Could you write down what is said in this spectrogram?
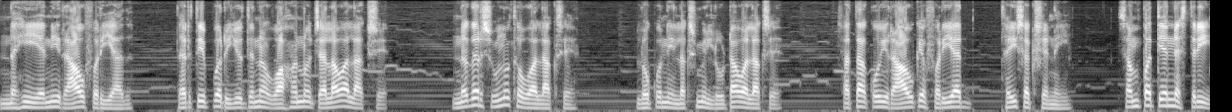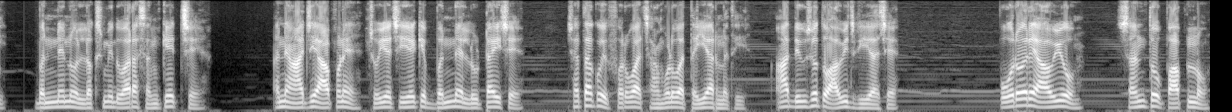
નહીં એની રાવ ફરિયાદ. ધરતી પર યુદ્ધના વાહનો ચલાવવા લાગશે. નગર સૂનું થવા લાગશે. લોકોની લક્ષ્મી લૂંટાવા લાગશે. છતાં કોઈ રાવ કે ફરિયાદ થઈ શકશે નહીં. સંપત્તિ અને સ્ત્રી બંનેનો લક્ષ્મી દ્વારા સંકેત છે. અને આજે આપણે જોઈએ છીએ કે બંને લૂંટાય છે. છતાં કોઈ ફરવા સાંભળવા તૈયાર નથી. આ દિવસો તો આવી જ ગયા છે. પોરોરે આવ્યો સંતો પાપનો.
